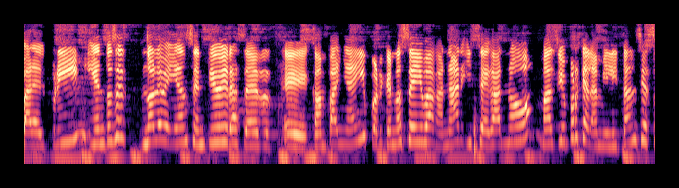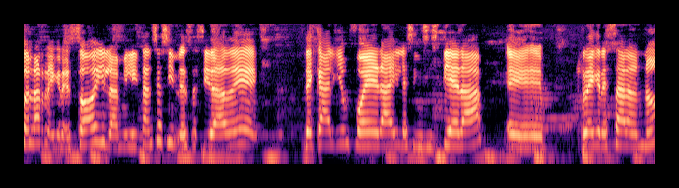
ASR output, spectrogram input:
para el PRI y entonces no le veían sentido ir a hacer eh, campaña ahí porque no se iba a ganar y se ganó más bien porque la militancia sola regresó y la militancia sin necesidad de, que alguien fuera y les insistiera eh, regresaran, ¿no?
